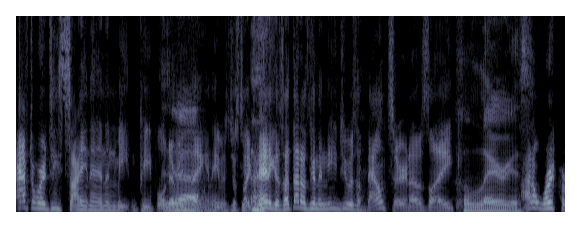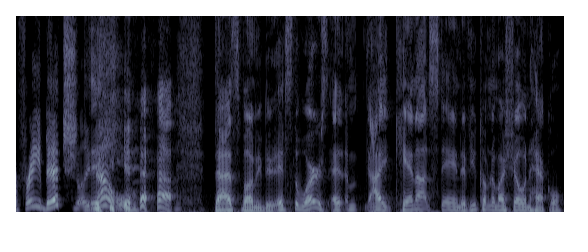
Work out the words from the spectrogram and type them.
afterwards he's signing and meeting people and everything, yeah. and he was just like, "Man," he goes, "I thought I was going to need you as a bouncer," and I was like, "Hilarious." I don't work for free, bitch. Like, no. yeah. That's funny, dude. It's the worst. Um, I cannot stand if you come to my show and heckle.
